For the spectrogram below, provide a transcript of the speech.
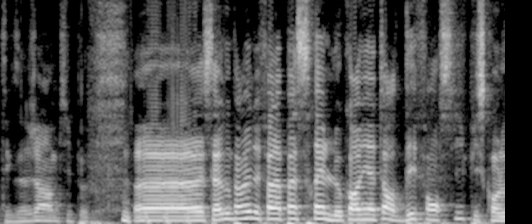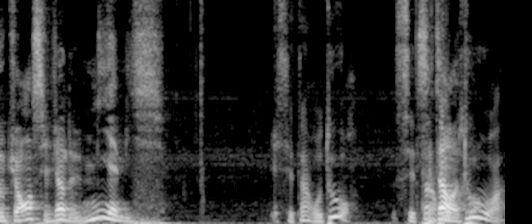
t'exagères un petit peu. ça va nous permettre de faire la passerelle, le coordinateur défensif, puisqu'en l'occurrence, il vient de Miami. Et c'est un retour. C'est un, retour,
